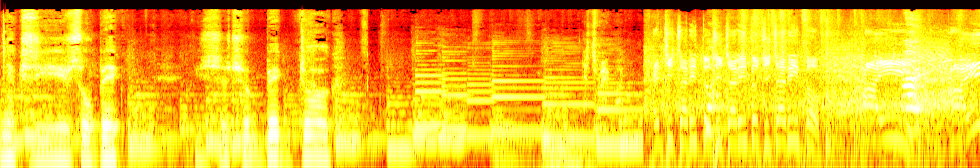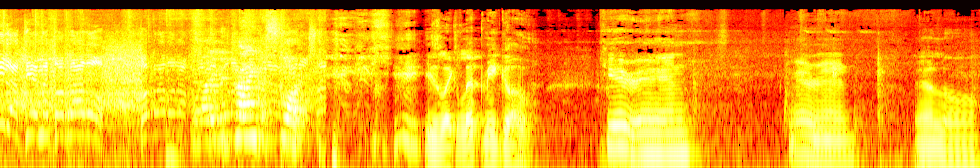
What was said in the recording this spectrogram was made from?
Nixie, you're so big. You're such a big dog. Chicharito, chicharito, chicharito. Ahí, ahí la tiene Torrado. Torrado la You're not even trying to score. He's like, let me go. Kirin. Kirin. Hello.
